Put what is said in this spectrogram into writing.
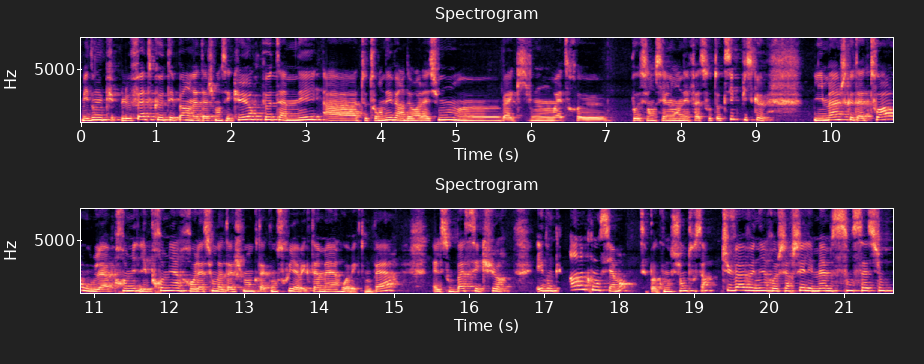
Mais donc, le fait que t'aies pas un attachement sécure peut t'amener à te tourner vers des relations euh, bah, qui vont être euh, potentiellement néfastes ou toxiques, puisque l'image que tu as de toi ou les premières relations d'attachement que tu as construites avec ta mère ou avec ton père, elles sont pas sécures. Et donc inconsciemment, c'est pas conscient tout ça, tu vas venir rechercher les mêmes sensations.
